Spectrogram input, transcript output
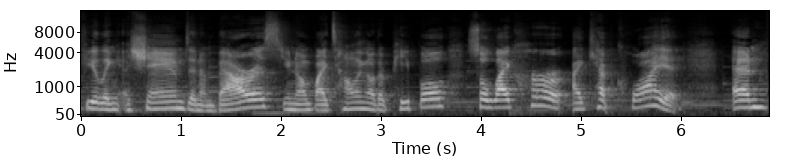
feeling ashamed and embarrassed, you know, by telling other people. So, like her, I kept quiet. And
